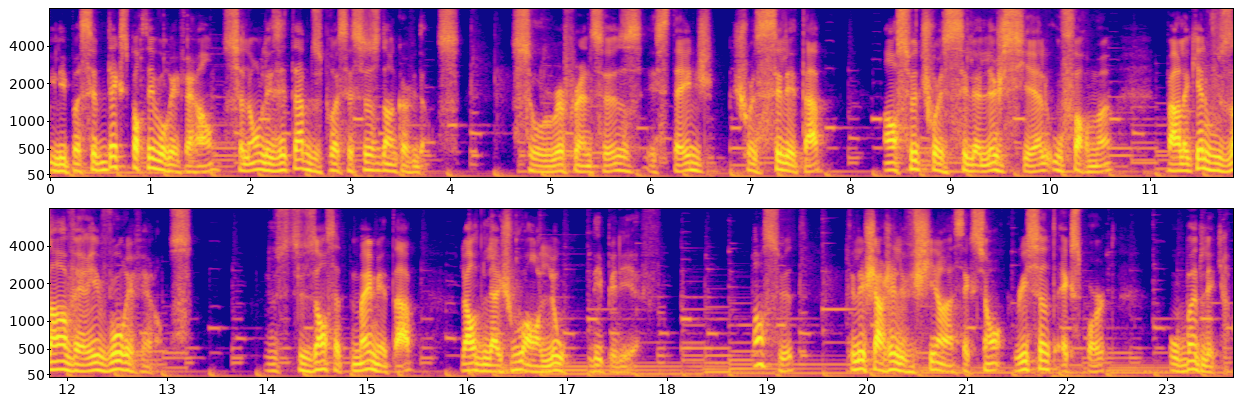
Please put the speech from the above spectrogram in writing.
il est possible d'exporter vos références selon les étapes du processus dans Covidence. Sur References et Stage, choisissez l'étape. Ensuite, choisissez le logiciel ou format par lequel vous enverrez vos références. Nous utilisons cette même étape lors de l'ajout en lot des PDF. Ensuite, téléchargez le fichier dans la section Recent Export au bas de l'écran.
